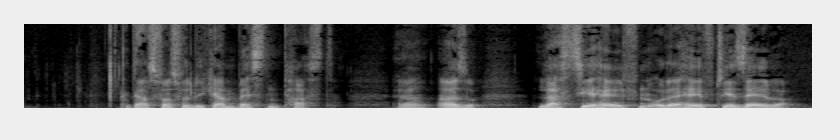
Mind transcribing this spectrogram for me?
Das, was für dich am besten passt. Ja, also lass dir helfen oder helf dir selber.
